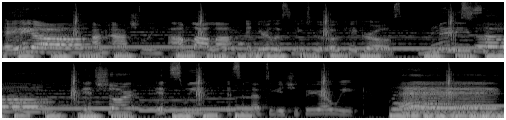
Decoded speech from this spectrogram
Hey y'all, I'm Ashley, I'm Lala. and you're listening to OK Girls Mini so it's short, it's sweet. It's enough to get you through your week. Hey.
